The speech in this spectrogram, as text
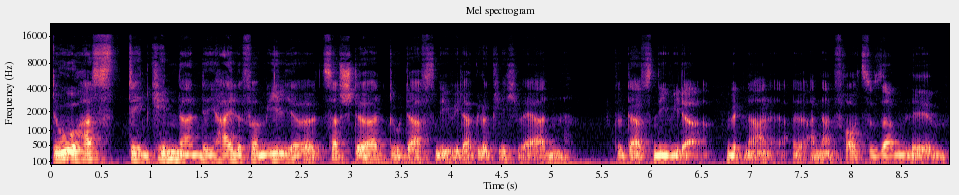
du hast den Kindern die heile Familie zerstört, du darfst nie wieder glücklich werden. Du darfst nie wieder mit einer anderen Frau zusammenleben.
